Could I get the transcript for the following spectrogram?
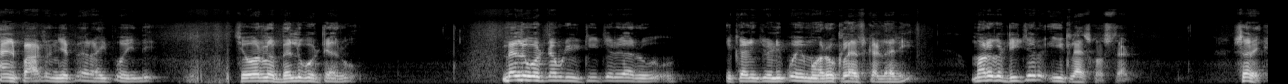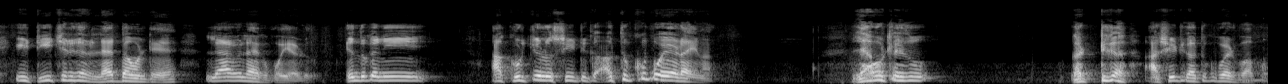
ఆయన పాఠం చెప్పారు అయిపోయింది. చివరిలో బెల్లు కొట్టారు. బెల్ కొట్టినప్పుడు ఈ టీచర్ గారు ఇక్కడి నుంచి వెళ్ళిపోయి మరో క్లాస్కి వెళ్ళాలి. మరొక టీచర్ ఈ క్లాస్కి వస్తాడు. సరే ఈ టీచర్ గారు లేద్దామంటే లేవలేకపోయాడు. ఎందుకని? ఆ కుర్చీలో సీటుకి అతుక్కుపోయాడు ఆయన. లేవట్లేదు. గట్టిగా ఆ సీటుకి అతుక్కుపోయాడు పాపం.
